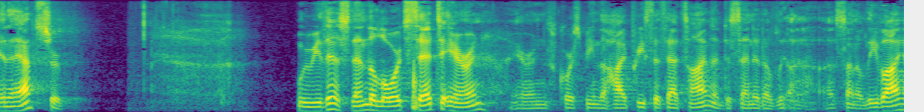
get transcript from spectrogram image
an answer. We read this Then the Lord said to Aaron, Aaron, of course, being the high priest at that time, a descendant of uh, a son of Levi,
